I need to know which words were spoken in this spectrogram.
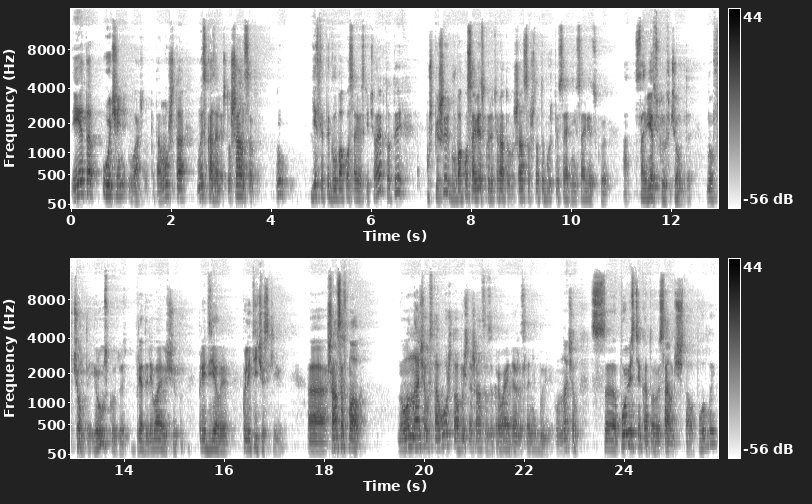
И это очень важно, потому что мы сказали, что шансов, ну, если ты глубоко советский человек, то ты уж пиши глубоко советскую литературу. Шансов, что ты будешь писать не советскую, а советскую в чем-то, но в чем-то и русскую, то есть преодолевающую пределы политические, Э, шансов мало. Но он начал с того, что обычно шансы закрывает даже если они были. Он начал с повести, которую сам считал подлой.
